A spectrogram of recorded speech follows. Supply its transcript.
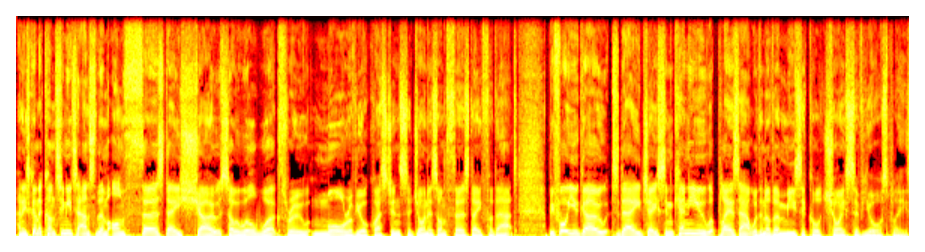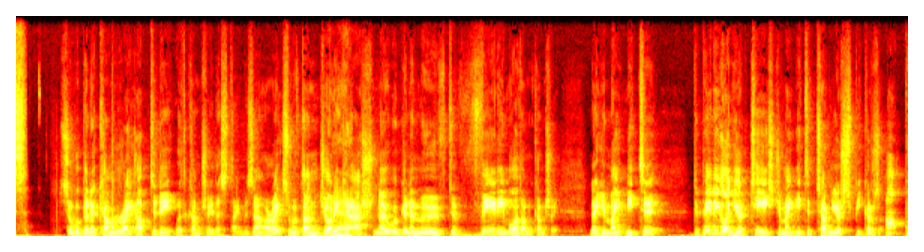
And he's going to continue to answer them on Thursday's show, so we will work through more of your questions. So join us on Thursday for that. Before you go today, Jason, can you play us out with another musical choice of yours, please? So we're going to come right up to date with country this time. Is that all right? So we've done Johnny yeah. Cash. Now we're going to move to very modern country. Now you might need to, depending on your taste, you might need to turn your speakers up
